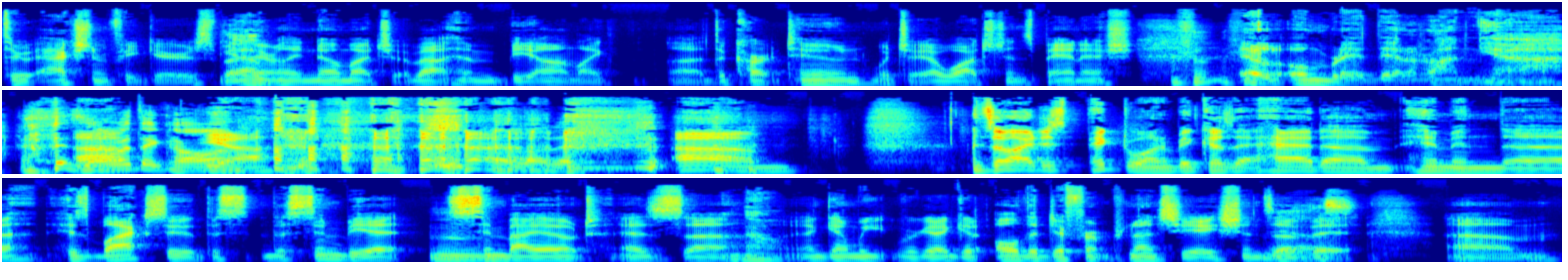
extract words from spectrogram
through action figures, but I didn't really know much about him beyond like uh, the cartoon, which I watched in Spanish. El hombre de araña. Is that Um, what they call him? Yeah. I love it. um, and so I just picked one because it had um, him in the, his black suit, the, the symbiote, Mm. symbiote. As uh, No. again, we we're gonna get all the different pronunciations of it. Um,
